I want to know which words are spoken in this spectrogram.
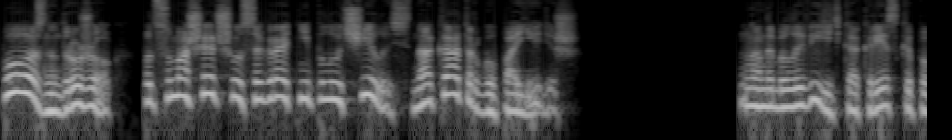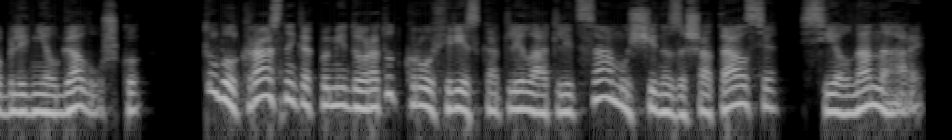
«Поздно, дружок. Под сумасшедшего сыграть не получилось. На каторгу поедешь». Надо было видеть, как резко побледнел Галушку. То был красный, как помидор, а тут кровь резко отлила от лица, мужчина зашатался, сел на нары.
